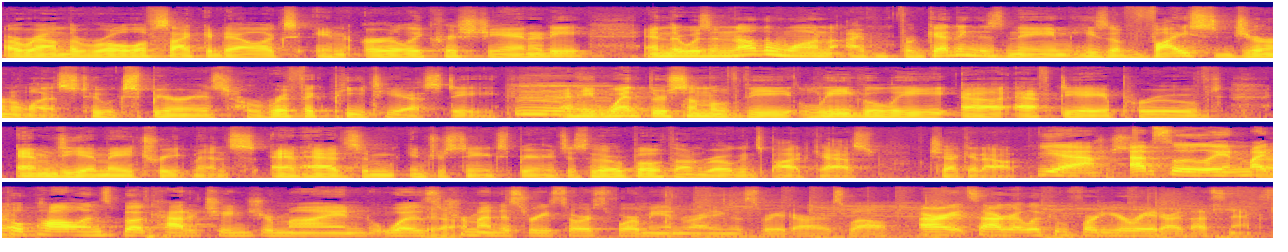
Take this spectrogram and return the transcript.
around the role of psychedelics in early Christianity. And there was another one, I'm forgetting his name. He's a vice journalist who experienced horrific PTSD. And he went through some of the legally uh, FDA approved MDMA treatments and had some interesting experiences. So they were both on Rogan's podcast. Check it out. Yeah, absolutely. And Michael Yeah. Pollan's book, How to Change Your Mind, was Yeah. a tremendous resource for me in writing this radar as well. All right, Saagar, looking forward to your radar. That's next.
